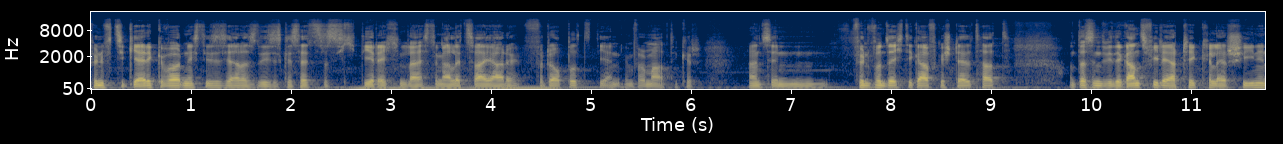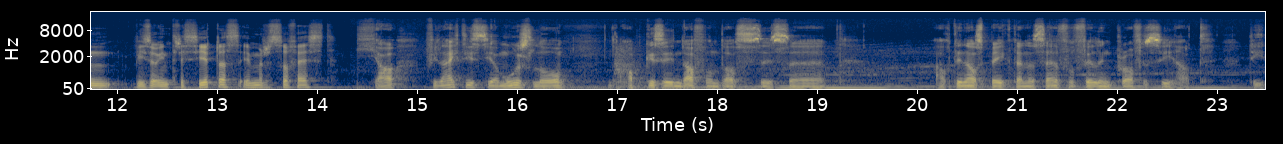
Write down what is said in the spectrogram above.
50-jährig geworden ist dieses Jahr, also dieses Gesetz, dass sich die Rechenleistung alle zwei Jahre verdoppelt, die ein Informatiker 1965 aufgestellt hat. Und da sind wieder ganz viele Artikel erschienen. Wieso interessiert das immer so fest? Ja, vielleicht ist ja Moore's Law, abgesehen davon, dass es äh, auch den Aspekt einer self-fulfilling prophecy hat. Die,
